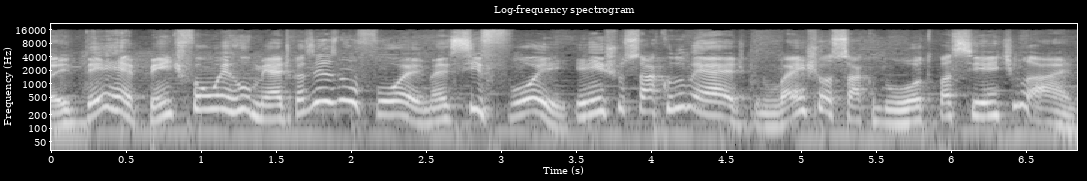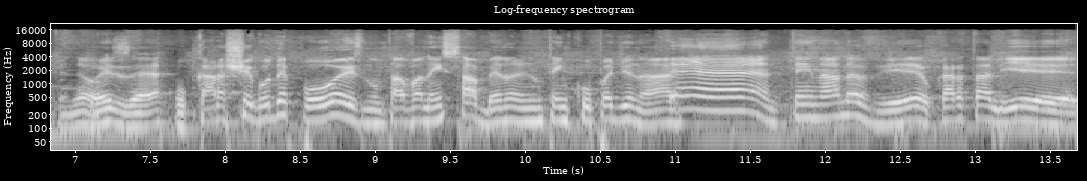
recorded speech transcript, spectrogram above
aí. De repente foi um erro médico. Às vezes não foi, mas se foi, enche o saco do médico. Não vai encher o saco do outro paciente lá, entendeu? Pois é. O cara chegou depois, não tava nem sabendo, ele não tem culpa de nada. É, não tem nada a ver. O cara tá ali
